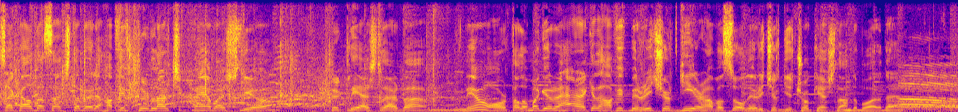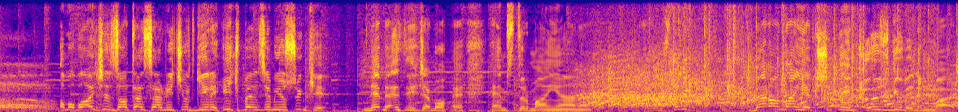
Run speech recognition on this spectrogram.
Sakalda saçta böyle hafif kırlar çıkmaya başlıyor. 40'lı yaşlarda. Değil mi? Ortalama göre her erkekte hafif bir Richard Gere havası oluyor. Richard Gere çok yaşlandı bu arada. Ama Bayce zaten sen Richard Gere'e hiç benzemiyorsun ki. Ne benzeyeceğim o hamster manyağına? Üstelik ben ondan yakışıklıyım. Özgüvenim var.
